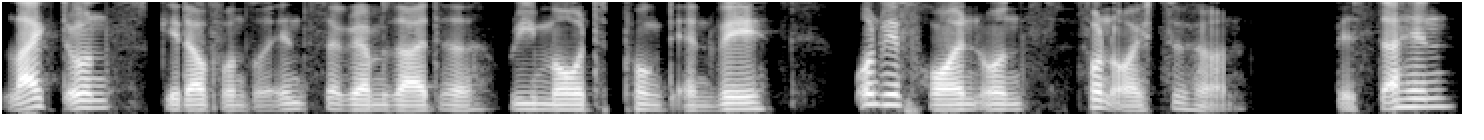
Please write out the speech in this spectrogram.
liked uns, geht auf unsere Instagram-Seite remote.nw und wir freuen uns, von euch zu hören. Bis dahin.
